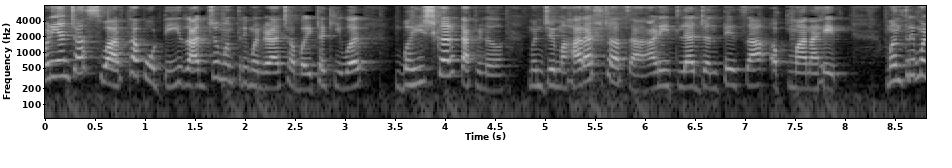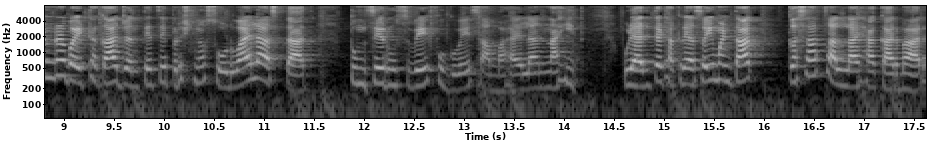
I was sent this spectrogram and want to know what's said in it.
पण यांच्या स्वार्थापोटी राज्य मंत्रिमंडळाच्या बैठकीवर बहिष्कार टाकणं म्हणजे महाराष्ट्राचा आणि इथल्या जनतेचा अपमान आहे. मंत्रिमंडळ बैठका जनतेचे प्रश्न सोडवायला असतात. तुमचे रुसवे फुगवे सांभाळायला नाहीत. पुढे आदित्य ठाकरे असंही म्हणतात कसा चाललाय हा कारभार?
